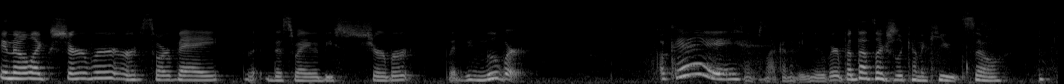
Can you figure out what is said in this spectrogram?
you know, like sherbet or sorbet. This way it would be sherbet, but it'd be Mooburt. Okay. It's not gonna be Mooburt, but that's actually kind of cute. So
